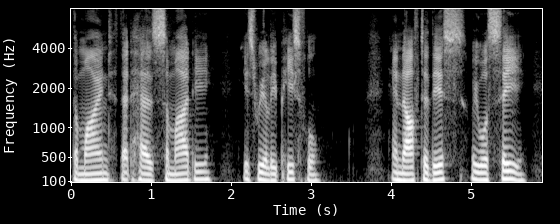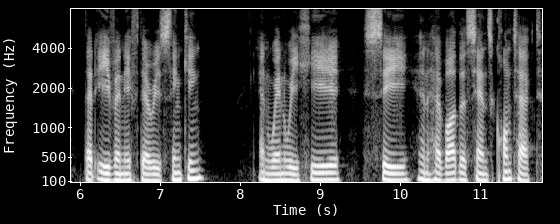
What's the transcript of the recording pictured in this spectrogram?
The mind that has samadhi is really peaceful. And after this, we will see that even if there is thinking, and when we hear see, and have other sense contact,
